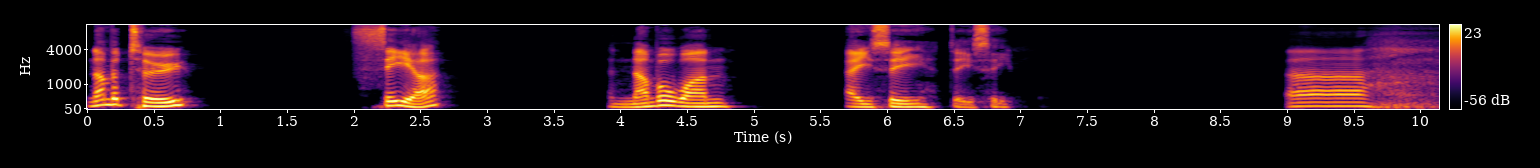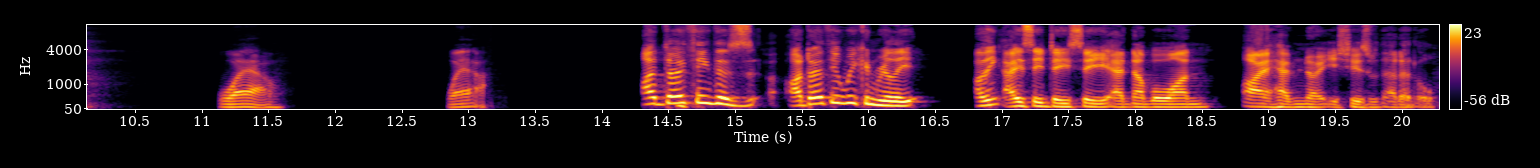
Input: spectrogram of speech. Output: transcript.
Number 2, Sia. And number 1, ACDC. Uh, wow. Wow. I don't think there's. I don't think we can really. I think ACDC at number one. I have no issues with that at all.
